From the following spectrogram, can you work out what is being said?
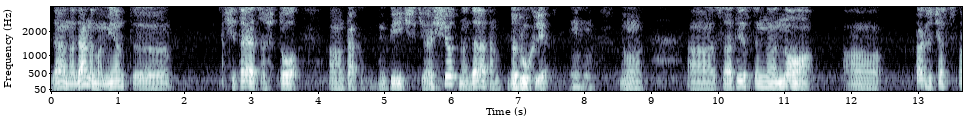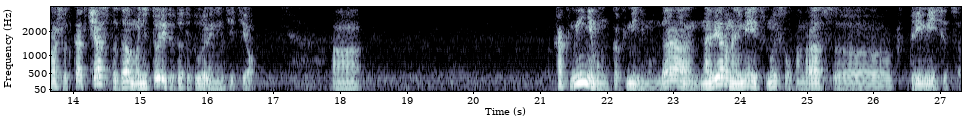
Да, на данный момент э, считается, что так эмпирически расчетно, да, там до двух лет. Угу. Вот. А, соответственно, но а, также часто спрашивают, как часто, да, мониторить вот этот уровень антител. А, как минимум, как минимум, да, наверное, имеет смысл там раз э, в три месяца,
